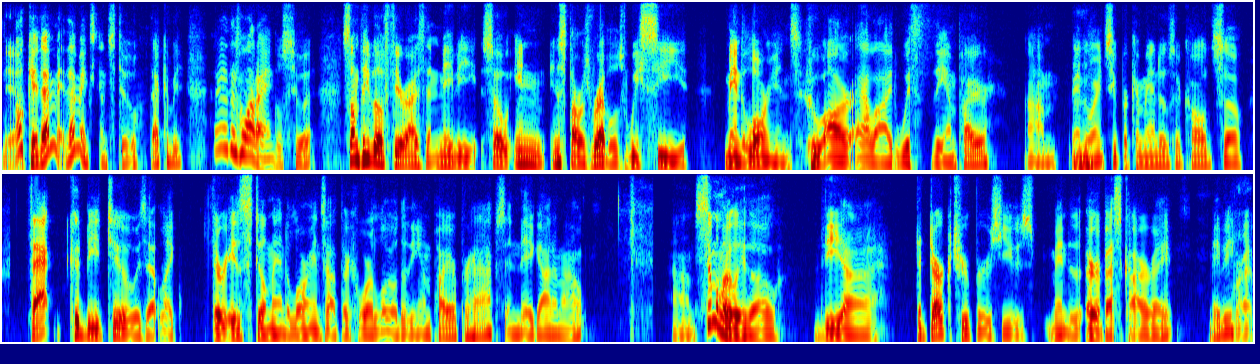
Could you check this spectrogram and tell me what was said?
Yeah. Okay, that that makes sense too. That could be. eh, there's a lot of angles to it. Some people have theorized that maybe so in in Star Wars Rebels we see Mandalorians who are allied with the Empire. Um, Mhm. Mandalorian super commandos are called. So that could be too. Is that like there is still Mandalorians out there who are loyal to the Empire, perhaps, and they got him out. Um, similarly, though, the uh the Dark Troopers use Mandal or Beskar, right? Maybe Right.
